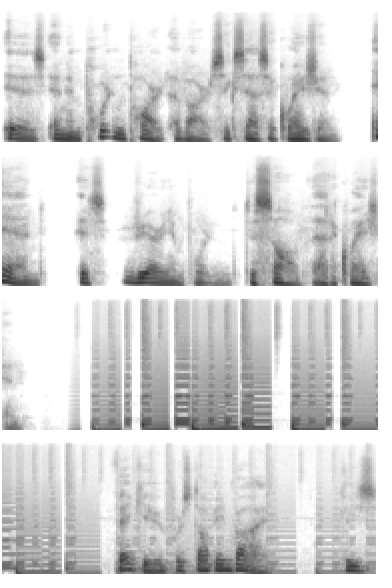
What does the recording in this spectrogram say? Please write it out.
is an important part of our success equation. And it's very important to solve that equation. Thank you for stopping by. Please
